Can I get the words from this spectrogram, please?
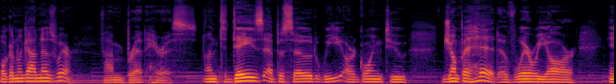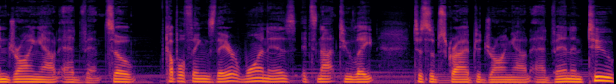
Welcome to God Knows Where. I'm Brett Harris. On today's episode, we are going to jump ahead of where we are in drawing out Advent. So, a couple things there. One is it's not too late to subscribe to Drawing Out Advent. And two,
